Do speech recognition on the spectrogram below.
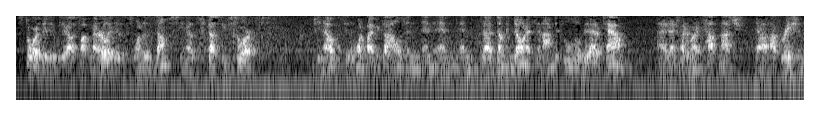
stores that, that I was talking about earlier. It's one of those dumps, you know, disgusting store. You know, the one by McDonald's and and and, and uh, Dunkin' Donuts, and I'm just a little bit out of town, and I, I try to run a top-notch uh, operation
